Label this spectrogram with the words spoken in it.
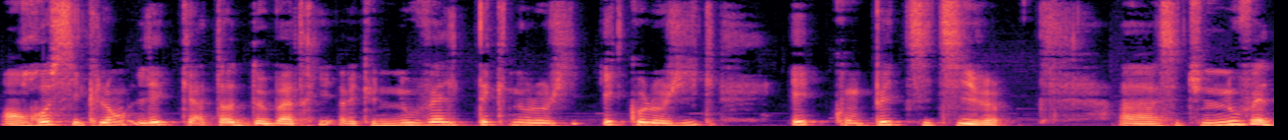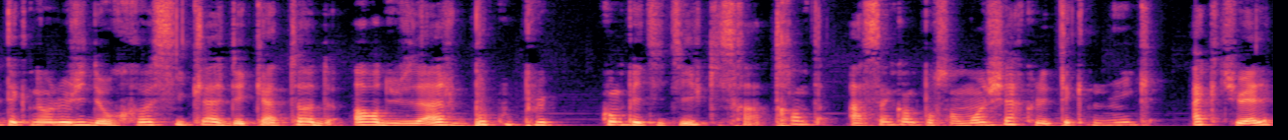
en recyclant les cathodes de batterie avec une nouvelle technologie écologique et compétitive. Euh, c'est une nouvelle technologie de recyclage des cathodes hors d'usage beaucoup plus compétitive qui sera 30 à 50% moins cher que les techniques actuelles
